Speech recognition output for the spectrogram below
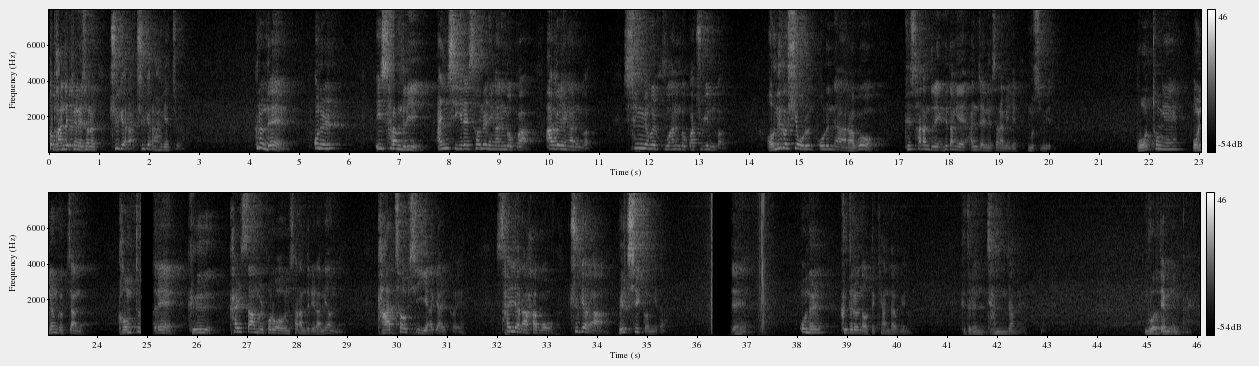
또 반대편에서는 죽여라, 죽여라 하겠죠. 그런데 오늘 이 사람들이 안식일에 선을 행하는 것과 악을 행하는 것, 생명을 구하는 것과 죽이는 것, 어느 것이 옳은, 옳으냐라고 그 사람들의 회당에 앉아 있는 사람에게 묻습니다. 보통의 원형극장 검투들의 그 칼싸움을 보러 온 사람들이라면 가차 없이 이야기할 거예요. 살려라 하고 죽여라 외칠 겁니다. 네. 오늘 그들은 어떻게 한다고요? 그들은 잠잠해요. 무엇 때문일까요?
